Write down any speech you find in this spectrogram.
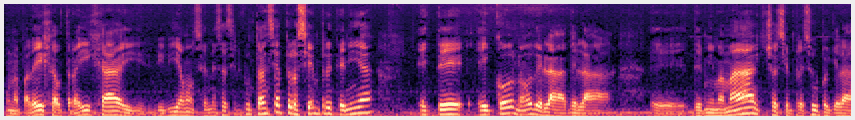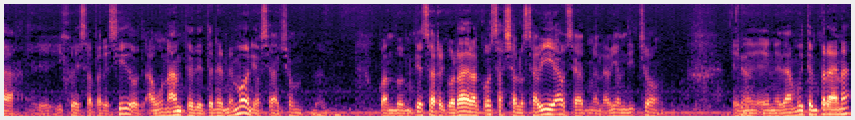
una pareja, otra hija y vivíamos en esas circunstancias, pero siempre tenía este eco ¿no? de la, de la eh, de mi mamá, yo siempre supe que era eh, hijo desaparecido, aún antes de tener memoria. O sea, yo cuando empiezo a recordar la cosa ya lo sabía, o sea, me lo habían dicho en, edad muy temprana.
